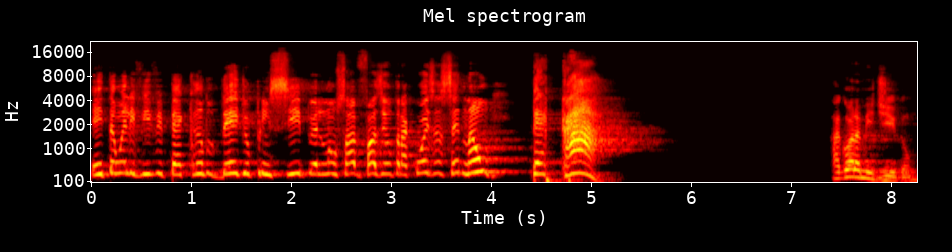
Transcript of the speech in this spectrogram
Então ele vive pecando desde o princípio, ele não sabe fazer outra coisa senão pecar. Agora me digam,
